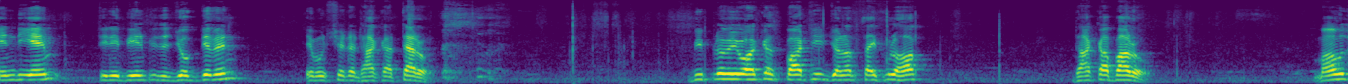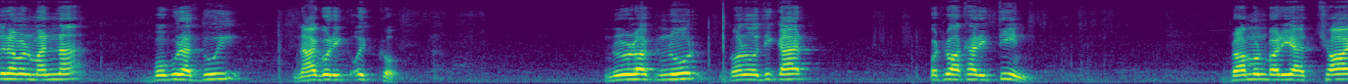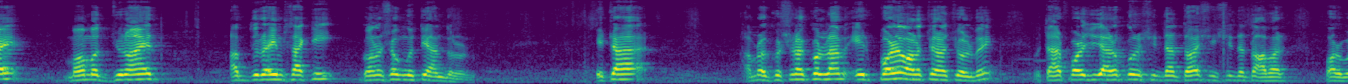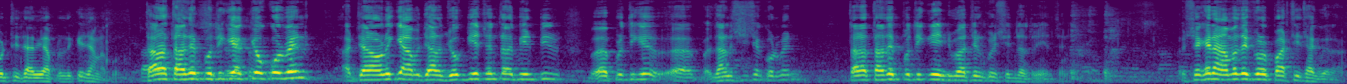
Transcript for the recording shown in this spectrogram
এনডিএম, তিনি বিএনপিতে যোগ দেবেন এবং সেটা ঢাকা তেরো। বিপ্লবী ওয়ার্কার্স পার্টির জনাব সাইফুল হক, ঢাকা বারো। মাহমুদুর রহমান মান্না বগুড়া দুই, নাগরিক ঐক্য। নুরুল নূর, গণ অধিকার, পটুয়াখালী তিন। ব্রাহ্মণবাড়িয়া ছয়, মোহাম্মদ জুনায়েদ, আব্দুর রহিম সাকি, গণসংহতি আন্দোলন। এটা আমরা ঘোষণা করলাম এরপরেও আলোচনা চলবে। তারপরে যদি আরও কোনো সিদ্ধান্ত হয়, সেই সিদ্ধান্ত আবার পরবর্তীতে আমি আপনাদেরকে জানাব। তারা তাদের প্রতিক্রিয়া কেউ করবেন? আর যারা অনেকে যারা যোগ দিয়েছেন তারা বিএনপির প্রতীকে ধানের শীষে করবেন। তারা তাদের প্রতীক নিয়ে নির্বাচন করে সিদ্ধান্ত নিয়েছেন। সেখানে আমাদের কোনো প্রার্থী থাকবে না।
